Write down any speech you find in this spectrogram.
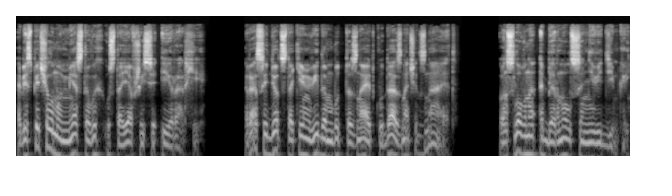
обеспечил ему место в их устоявшейся иерархии. Раз идет с таким видом, будто знает куда, значит знает. Он словно обернулся невидимкой.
